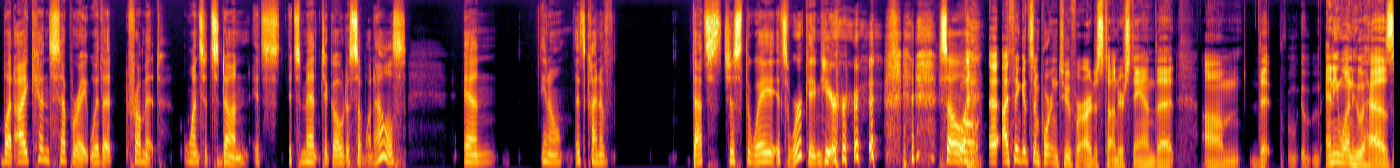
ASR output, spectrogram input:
but I can separate with it from it once it's done. It's it's meant to go to someone else, and you know, it's kind of that's just the way it's working here. so well, I think it's important too for artists to understand that um, that anyone who has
